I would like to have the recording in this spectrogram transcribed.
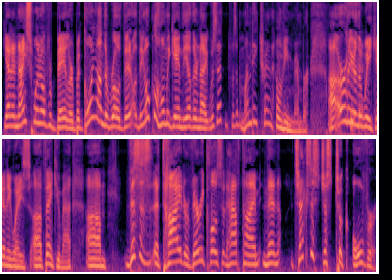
You had a nice win over Baylor, but going on the road, the, the Oklahoma game the other night, was that, was it Monday, Trent? I don't even remember. Uh, earlier in the week, anyways. Uh, thank you, Matt. Um, this is a tied or very close at halftime. And then Texas just took over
